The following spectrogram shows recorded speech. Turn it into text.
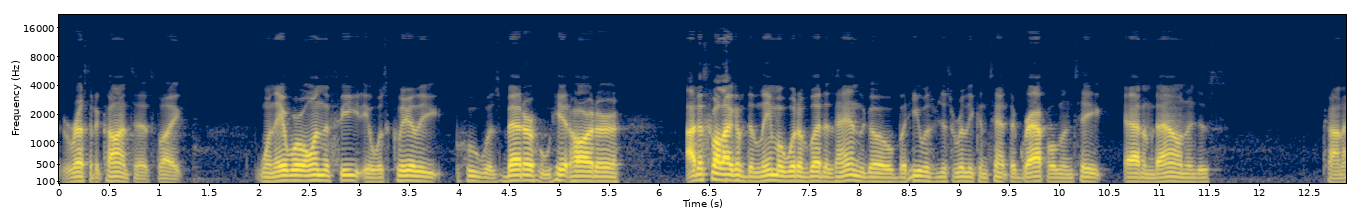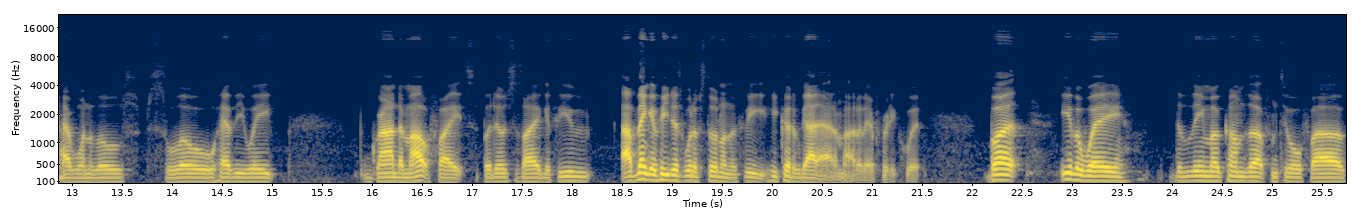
the rest of the contest. Like when they were on the feet, it was clearly who was better, who hit harder. I just felt like if De Lima would have let his hands go, but he was just really content to grapple and take Adam down and just kind of have one of those slow heavyweight grind him out fights. But it was just like if you, I think if he just would have stood on the feet, he could have got Adam out of there pretty quick. But either way, De Lima comes up from 205.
